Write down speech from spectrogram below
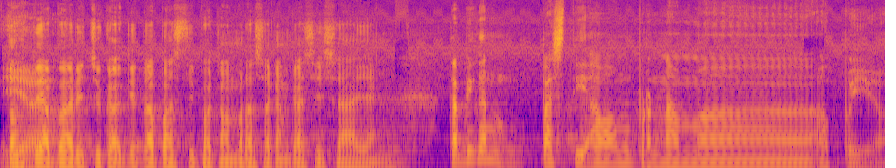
Toh Iya. tiap hari juga kita pasti bakal merasakan kasih sayang. Tapi kan pasti awakmu pernah me- apa ya?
